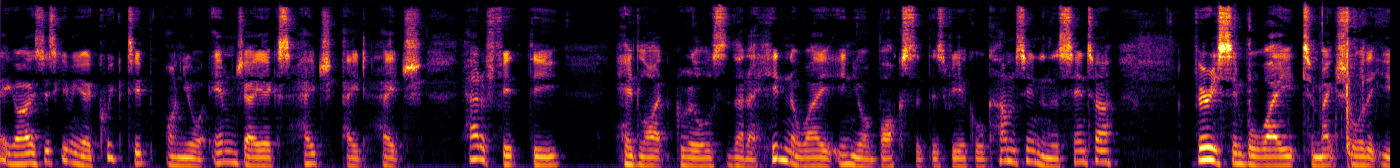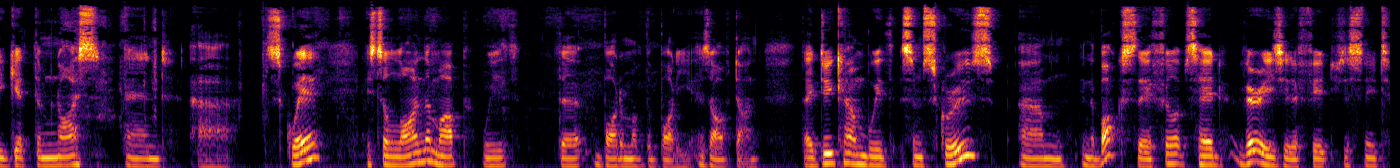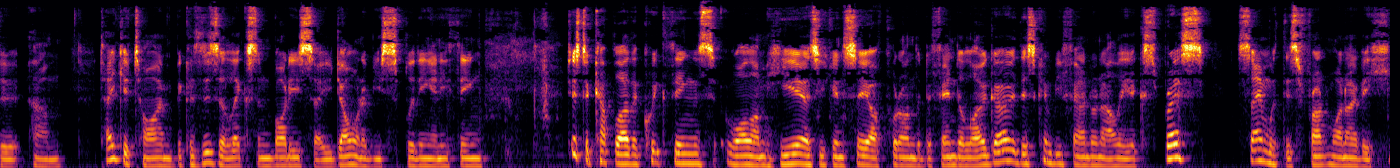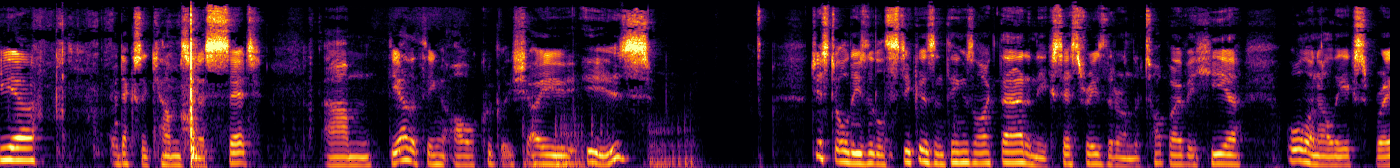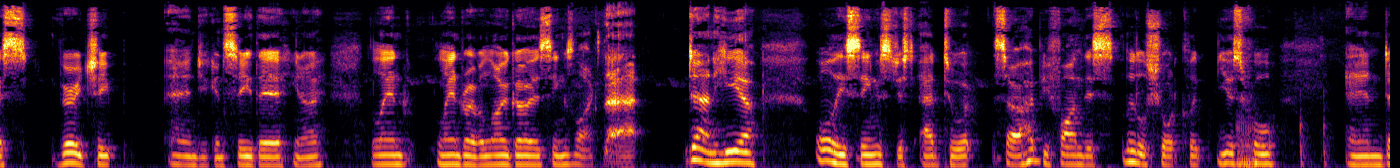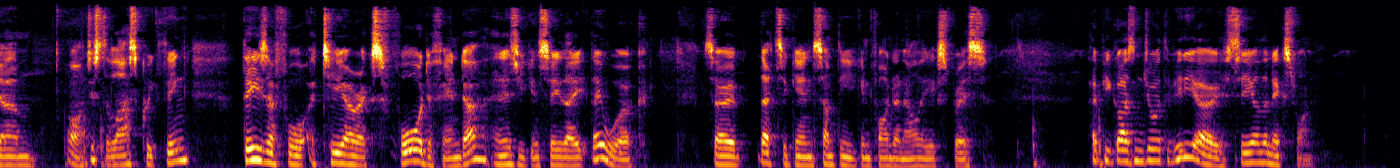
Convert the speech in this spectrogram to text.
Hey guys, just giving you a quick tip on your MJX H8H, how to fit the headlight grills that are hidden away in your box that this vehicle comes in in the center. Very simple way to make sure that you get them nice and uh, square is to line them up with the bottom of the body as I've done. They do come with some screws um, in the box. They're Phillips head, very easy to fit. You just need to um, take your time because this is a Lexan body, so you don't want to be splitting anything. Just a couple other quick things while I'm here. As you can see, I've put on the Defender logo. This can be found on AliExpress. Same with this front one over here. It actually comes in a set. Um, the other thing I'll quickly show you is just all these little stickers and things like that and the accessories that are on the top over here, all on AliExpress, very cheap. And you can see there, you know, the Land, Land Rover logos, things like that. Down here, all these things just add to it. So I hope you find this little short clip useful. And, um, oh, just the last quick thing. These are for a TRX4 Defender, and as you can see, they, they work. So that's, again, something you can find on AliExpress. Hope you guys enjoyed the video. See you on the next one.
